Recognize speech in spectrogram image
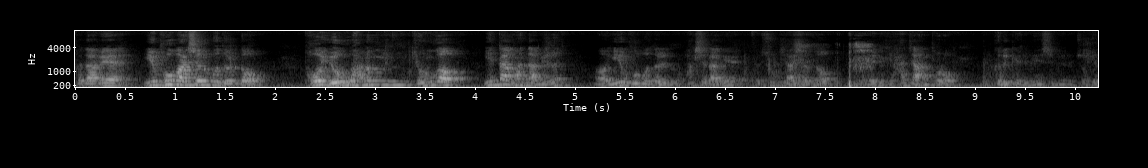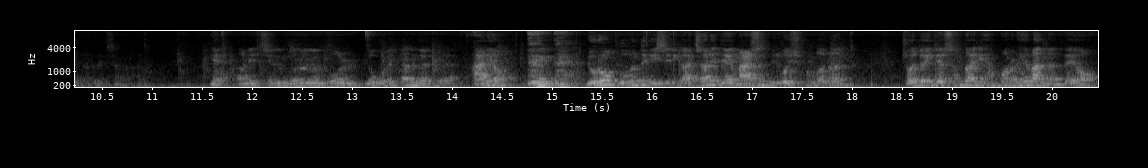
그 다음에 유포하시는 분들도 더 요구하는 경우가 있다고 한다면 어, 이 부분을 확실하게 숙지하셔서 이렇게 하지 않도록 그렇게 좀 했으면 좋겠다 그렇게 생각합니다. 예. 아니 지금 그러면 뭘 요구했다는 거예요? 왜? 아니요. 이런 부분들이 있으니까 저는 이제 말씀드리고 싶은 거는 저도 이제 선관위 한 번을 해봤는데요.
